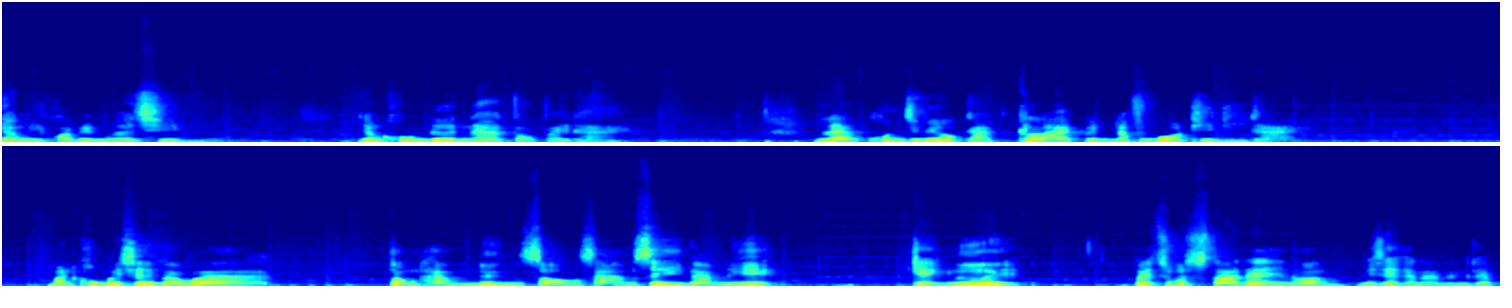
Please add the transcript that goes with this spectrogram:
ยังมีความเป็นมืออาชีพอยู่ยังคงเดินหน้าต่อไปได้ และคุณจะมีโอกาสกลายเป็นนักฟุตบอลที่ดีได้ มันคงไม่ใช่แบบว่าต้องทำหนึ่งสองสามสี่แบบนี้เก่งเลยเป็นซูเปอร์สตาร์ได้แน่นอน ไม่ใช่ขนาดนั้นครับ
